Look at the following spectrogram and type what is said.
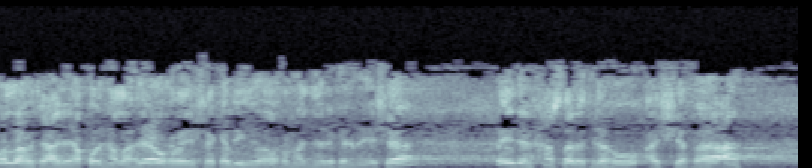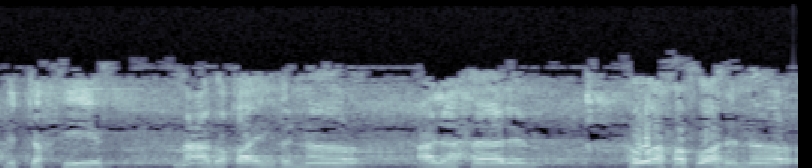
والله تعالى يقول إن الله لا يغفر يشرك به ويغفر ما ذلك لمن يشاء. فإذا حصلت له الشفاعة بالتخفيف مع بقائه في النار على حال هو أخف أهل النار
